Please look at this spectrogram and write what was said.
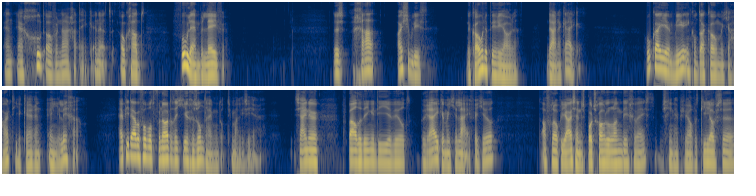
en er goed over na gaat denken. En het ook gaat voelen en beleven. Dus ga alsjeblieft de komende periode daarnaar kijken. Hoe kan je meer in contact komen met je hart, je kern en je lichaam? Heb je daar bijvoorbeeld voor nodig dat je je gezondheid moet optimaliseren? Zijn er bepaalde dingen die je wilt bereiken met je lijf? Weet je wel? Het afgelopen jaar zijn de sportscholen lang dicht geweest. Misschien heb je wel wat kilo's uh,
